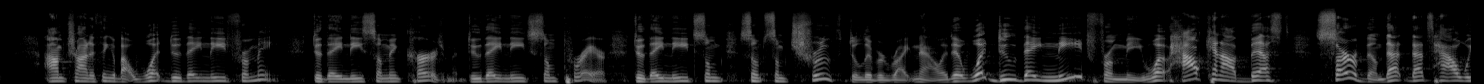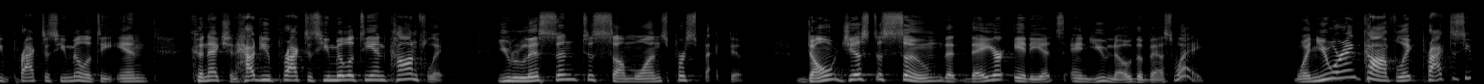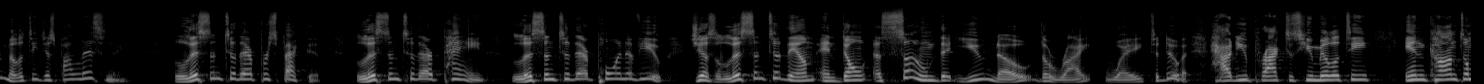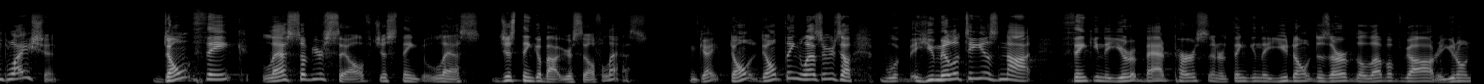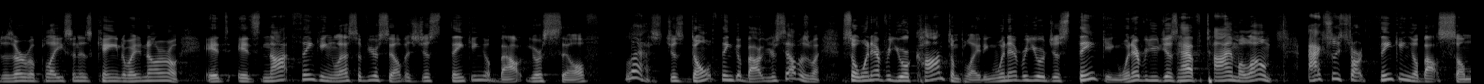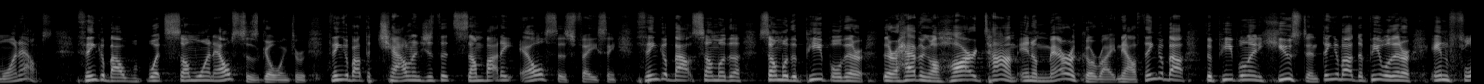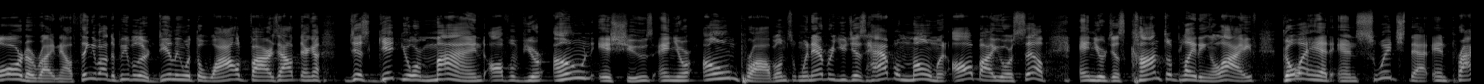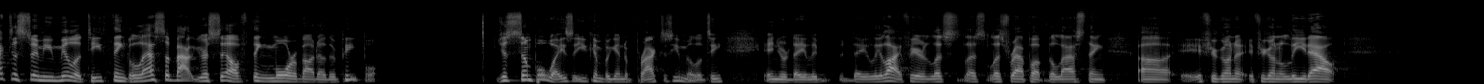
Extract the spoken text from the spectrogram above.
I'm trying to think about what do they need from me? Do they need some encouragement? Do they need some prayer? Do they need some some some truth delivered right now? What do they need from me? What how can I best serve them? That that's how we practice humility in connection. How do you practice humility in conflict? You listen to someone's perspective. Don't just assume that they are idiots and you know the best way. When you are in conflict, practice humility just by listening. Listen to their perspective, listen to their pain, listen to their point of view. Just listen to them and don't assume that you know the right way to do it. How do you practice humility in contemplation? Don't think less of yourself, just think less, just think about yourself less. Okay? Don't don't think less of yourself. Humility is not thinking that you're a bad person or thinking that you don't deserve the love of God or you don't deserve a place in his kingdom. No, no, no. It's it's not thinking less of yourself. It's just thinking about yourself less. Just don't think about yourself as much. So, whenever you're contemplating, whenever you're just thinking, whenever you just have time alone, actually start thinking about someone else. Think about what someone else is going through. Think about the challenges that somebody else is facing. Think about some of the some of the people that are that are having a hard time in America right now. Think about the people in Houston. Think about the people that are in Florida right now. Think about the people that are dealing with the wildfires out there. Just get your mind off of your own issues and your own problems whenever you just have a moment all by yourself and you're just contemplating life. Go ahead and switch that and practice some humility. Think less about yourself, think more about other people just simple ways that you can begin to practice humility in your daily daily life here let's let's let's wrap up the last thing uh, if you're gonna if you're gonna lead out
